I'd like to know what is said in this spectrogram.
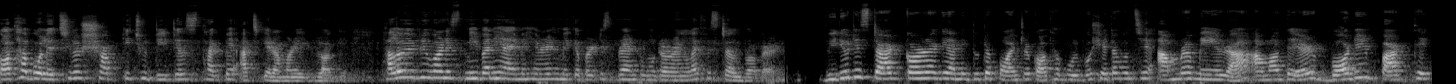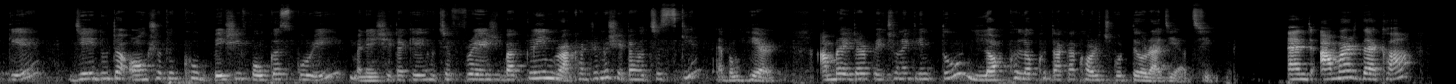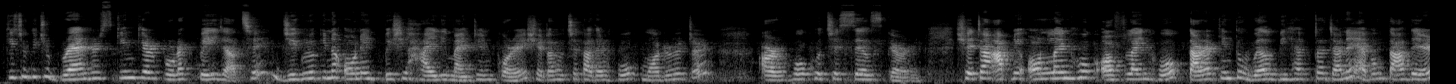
কথা বলেছিল সব কিছু ডিটেলস থাকবে আজকের আমার এই ব্লগে hello everyone is me Bani I am hair makeup artist brand promoter and lifestyle blogger ভিডিওটি স্টার্ট করার আগে আমি দুটো পয়েন্টের কথা বলব। সেটা হচ্ছে আমরা মেয়েরা আমাদের বডির পার্ট থেকে যে দুটো অংশকে খুব বেশি ফোকাস করি মানে সেটাকে হচ্ছে ফ্রেশ বা ক্লিন রাখার জন্য সেটা হচ্ছে স্কিন এবং হেয়ার আমরা এটার পেছনে কিন্তু লক্ষ লক্ষ টাকা খরচ করতেও রাজি আছি। অ্যান্ড আমার দেখা কিছু কিছু ব্র্যান্ডের স্কিন কেয়ার প্রোডাক্ট পেজ আছে, যেগুলো কিনা অনেক বেশি হাইলি মেনটেন করে। সেটা হচ্ছে তাদের হোক মডারেটর আর হোক হচ্ছে সেলস গার্ল সেটা আপনি অনলাইন হোক অফলাইন হোক, তারা কিন্তু ওয়েল বিহেভটা জানে এবং তাদের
